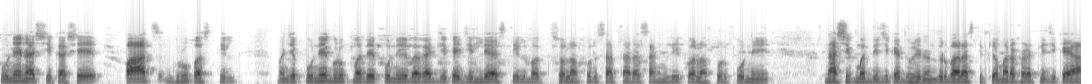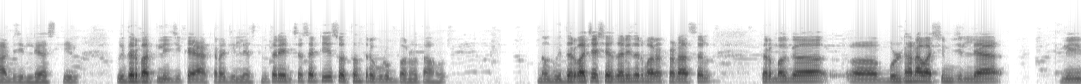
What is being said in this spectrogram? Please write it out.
पुणे नाशिक असे पाच ग्रुप असतील. म्हणजे पुणे ग्रुपमध्ये पुणे विभागात जे काही जिल्हे असतील मग सोलापूर सातारा सांगली कोल्हापूर पुणे नाशिकमधली जी काही धुळे नंदुरबार असतील किंवा मराठवाड्यातली जी काही आठ जिल्हे असतील विदर्भातली जी काही अकरा जिल्हे असतील तर यांच्यासाठी स्वतंत्र ग्रुप बनवत आहोत. मग विदर्भाच्या शेजारी जर मराठवाडा असेल तर मग बुलढाणा वाशिम जिल्ह्यातली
